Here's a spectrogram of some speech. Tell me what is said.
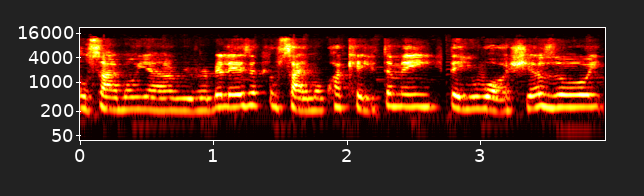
O Simon e a River, beleza. O Simon com a Kelly também. Tem o Wash e a Zoe.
